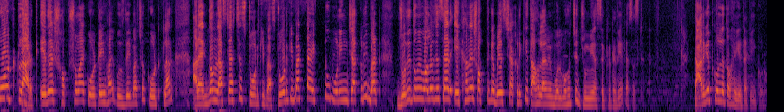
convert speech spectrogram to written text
কোর্ট ক্লার্ক এদের সব সময় কোর্টেই হয়, বুঝতেই পারছ? কোর্ট ক্লার্ক আর একদম লাস্টে আসছে স্টোর কিপার স্টোর কিপারটা একটু বোরিং চাকরি বাট যদি তুমি বলো যে, স্যার, এখানে সব থেকে বেস্ট চাকরি কি? তাহলে আমি বলব হচ্ছে জুনিয়র সেক্রেটারিয়েট অ্যাসিস্ট্যান্ট টার্গেট করলে তো ভাই এটাকেই করো।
